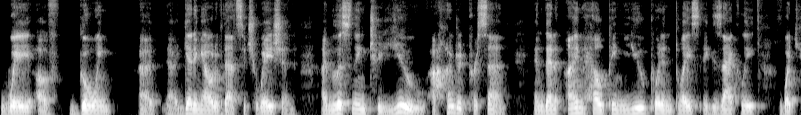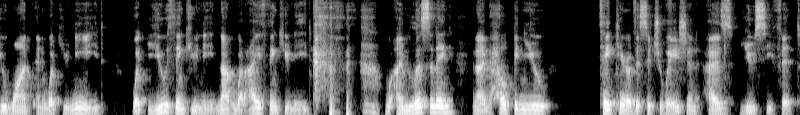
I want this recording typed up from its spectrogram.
way of going, uh, uh, getting out of that situation. I'm listening to you a hundred percent, and then I'm helping you put in place exactly what you want and what you need, what you think you need, not what I think you need. I'm listening and I'm helping you take care of the situation as you see fit.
